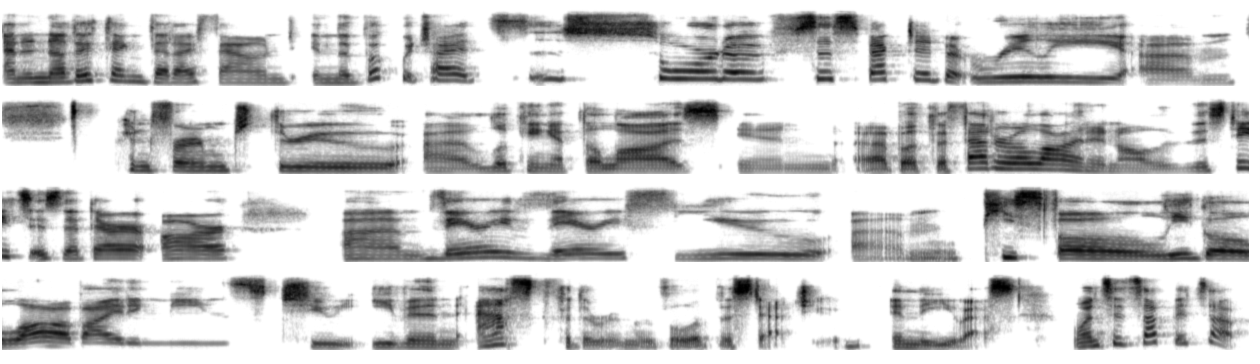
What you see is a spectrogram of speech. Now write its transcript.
and another thing that I found in the book, which I had sort of suspected, but really um, confirmed through uh, looking at the laws in uh, both the federal law and in all of the states is that there are um, very, very few um, peaceful, legal, law abiding means to even ask for the removal of the statue in the US. Once it's up, it's up.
